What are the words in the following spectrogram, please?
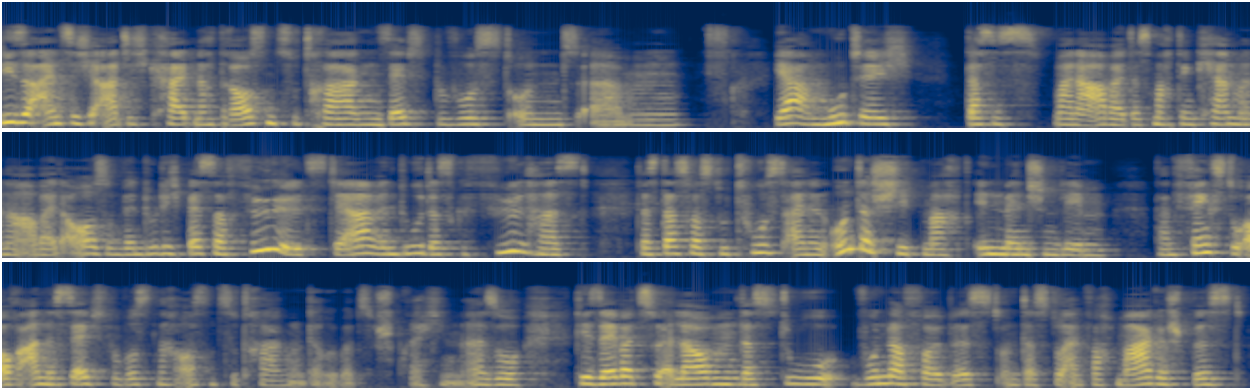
diese Einzigartigkeit nach draußen zu tragen, selbstbewusst und ähm, ja mutig das ist meine Arbeit, das macht den Kern meiner Arbeit aus. Und wenn du dich besser fühlst, ja, wenn du das Gefühl hast, dass das, was du tust, einen Unterschied macht in Menschenleben, dann fängst du auch an, es selbstbewusst nach außen zu tragen und darüber zu sprechen. Also dir selber zu erlauben, dass du wundervoll bist und dass du einfach magisch bist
